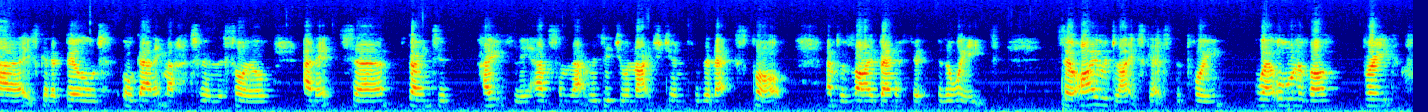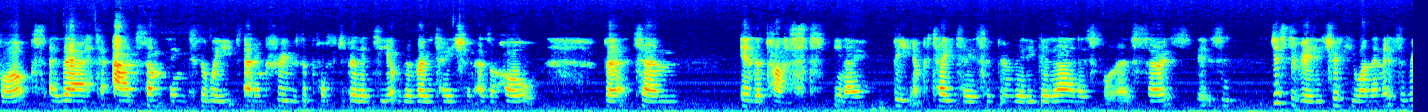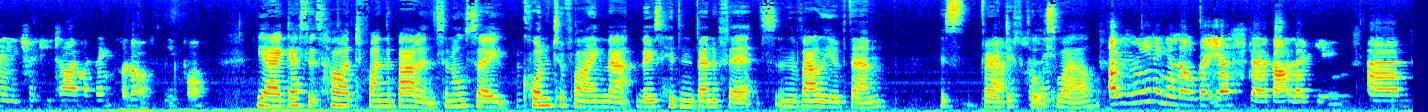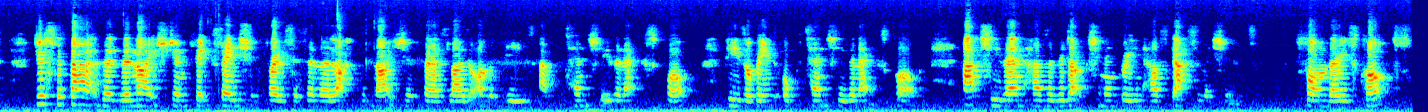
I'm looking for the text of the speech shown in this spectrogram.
uh, it's going to build organic matter in the soil, and it's uh, going to hopefully have some of that residual nitrogen for the next crop and provide benefit for the wheat. So I would like to get to the point where all of our break crops are there to add something to the wheat and improve the profitability of the rotation as a whole. But um, in the past, you know, beet and potatoes have been really good earners for us. So it's it's a, just a really tricky one, and it's a really tricky time, I think, for a lot of people. Yeah, I guess it's hard to find the balance, and also quantifying that those hidden benefits and the value of them is very Absolutely. difficult as well. I was reading a little bit yesterday about legumes, and just the fact that the nitrogen fixation process and the lack of nitrogen fertilizer on the peas and potentially the next crop, peas or beans, or potentially the next crop, actually then has a reduction in greenhouse gas emissions from those crops.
